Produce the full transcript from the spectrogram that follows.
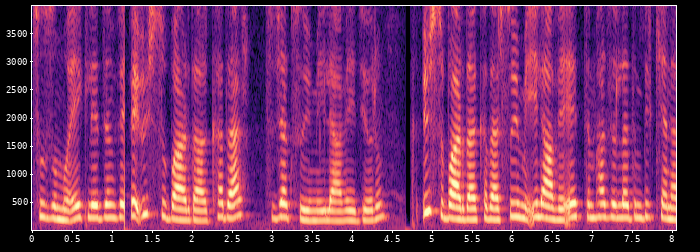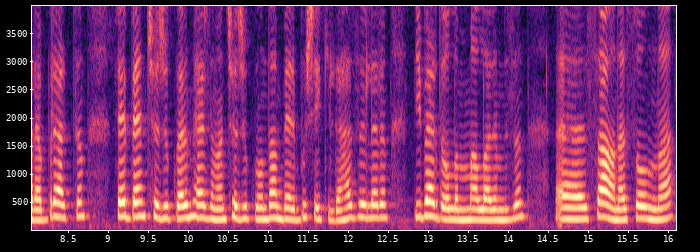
Tuzumu ekledim ve 3 su bardağı kadar sıcak suyumu ilave ediyorum. 3 su bardağı kadar suyumu ilave ettim, hazırladım, bir kenara bıraktım ve ben çocuklarım her zaman çocukluğundan beri bu şekilde hazırlarım. Biber dolmalarımızın sağına soluna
